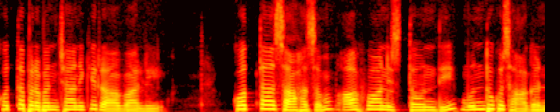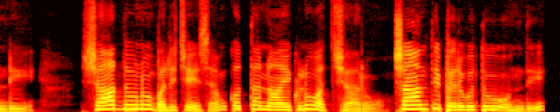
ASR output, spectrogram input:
కొత్త ప్రపంచానికి రావాలి. కొత్త సాహసం ఆహ్వానిస్తోంది. ముందుకు సాగండి. శార్దూను బలి చేశాం. కొత్త నాయకులు వచ్చారు. శాంతి పెరుగుతూ ఉంది.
